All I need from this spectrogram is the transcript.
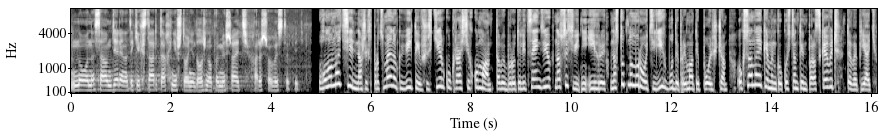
но на самом деле на таких стартах ничто не должно помешать хорошо выступить. Головна ціль наших спортсменок – війти в шестірку кращих команд та вибороти ліцензію на всесвітні ігри. В наступному році їх буде приймати Польща. Оксана Якименко, Костянтин Параскевич, ТВ5.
